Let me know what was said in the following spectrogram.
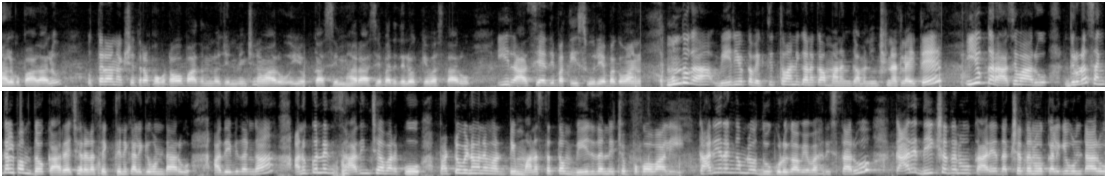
నాలుగు పాదాలు. ఉత్తర నక్షత్రం ఒకటవ పాదంలో జన్మించిన వారు ఈ యొక్క సింహరాశి పరిధిలోకి వస్తారు. ఈ రాశి అధిపతి సూర్యభగవాను ముందుగా వీరి యొక్క వ్యక్తిత్వాన్ని కనుక మనం గమనించినట్లయితే ఈ యొక్క రాశివారు దృఢ సంకల్పంతో కార్యాచరణ శక్తిని కలిగి ఉంటారు. అదేవిధంగా అనుకున్నది సాధించే వరకు పట్టు విడవని వంటి మనస్తత్వం వీరిదని చెప్పుకోవాలి. కార్యరంగంలో దూకుడుగా వ్యవహరిస్తారు. కార్యదీక్షతను కార్యదక్షతను కలిగి ఉంటారు.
